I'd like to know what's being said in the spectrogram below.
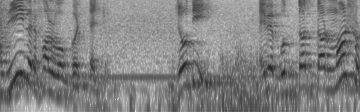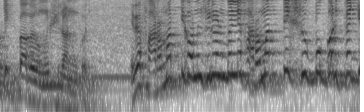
আজি এবার ফল ভোগ করতে যদি এবার বুদ্ধ ধর্ম সঠিকভাবে অনুশীলন করি, এবার পারমাত্মিক অনুশীলন করলে পারমাত্মিক সুখ ভোগ করিতে পারছ,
